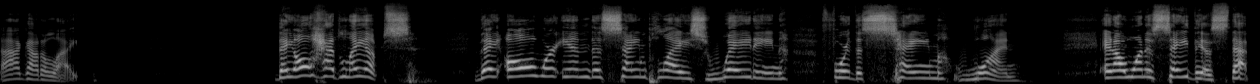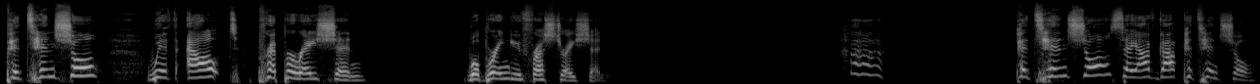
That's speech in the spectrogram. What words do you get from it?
I got a light. They all had lamps. They all were in the same place waiting for the same one. And I want to say this that potential without preparation will bring you frustration. potential, say, I've got potential.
